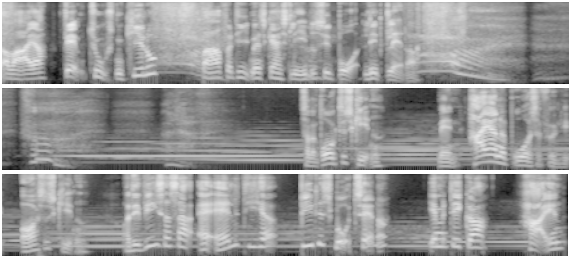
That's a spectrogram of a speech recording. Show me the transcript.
der vejer 5.000 kilo, bare fordi man skal have slebet sit bord lidt glattere. Så man brugte skinnet. Men hejerne bruger selvfølgelig også skinnet. Og det viser sig, at alle de her bitte små tænder, jamen det gør hajen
